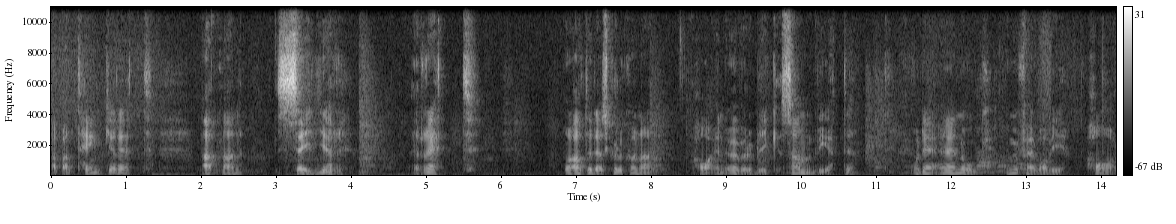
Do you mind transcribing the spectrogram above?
att man tänker rätt, att man säger rätt. Och allt det där skulle kunna ha en överrubrik samvete. Och det är nog ungefär vad vi har.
